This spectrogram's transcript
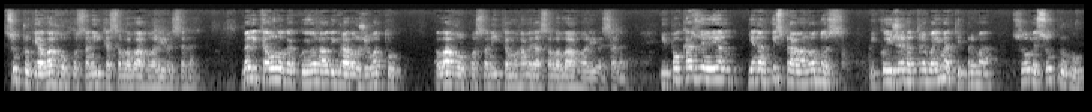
supruge Allahov poslanika sallallahu alaihi ve sellem. Velika uloga koju ona odigrala u životu Allahov poslanika Muhameda sallallahu alaihi ve sellem. I pokazuje jel, jedan ispravan odnos i koji žena treba imati prema svome suprugu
